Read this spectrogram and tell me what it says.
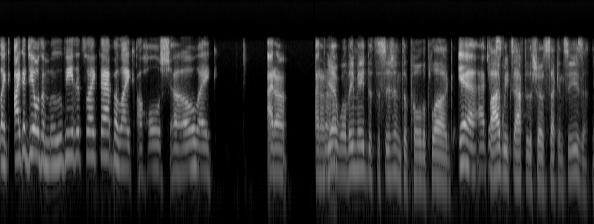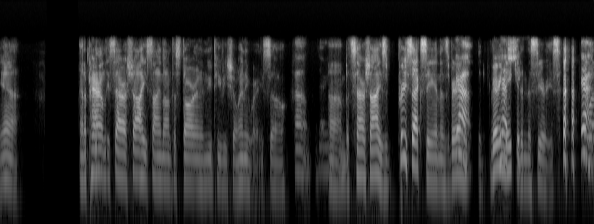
like. I could deal with a movie that's like that, but like a whole show, like I don't. I don't know. yeah, well, they made the decision to pull the plug Yeah, five weeks after the show's second season. Yeah. And apparently Sarah Shahi signed on to star in a new TV show anyway. So, Oh, there you go. um, but Sarah Shahi is pretty sexy and is very Yeah. naked, very Yeah, naked she- in this series. yeah,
